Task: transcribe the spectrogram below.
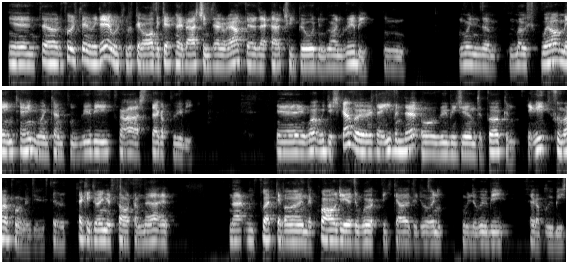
And so the first thing we did was look at all the GitHub actions that are out there that actually build and run Ruby. And one of the most well-maintained one comes from Ruby slash setup Ruby. And what we discovered is that even their old Ruby gems are broken, at least from our point of view. So take a grain of salt on that. It's not reflective on the quality of the work these guys are doing with the Ruby, setup Ruby.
